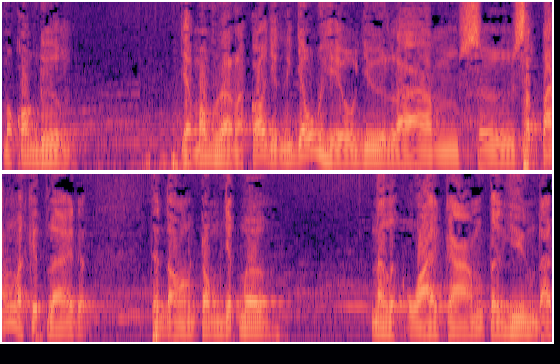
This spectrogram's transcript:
một con đường, và mong rằng là có những dấu hiệu như là sự sách tắn và khích lệ đó, thỉnh thoảng trong giấc mơ năng lực ngoại cảm tự nhiên đã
